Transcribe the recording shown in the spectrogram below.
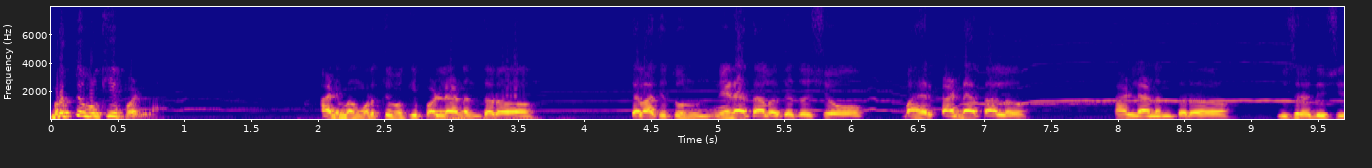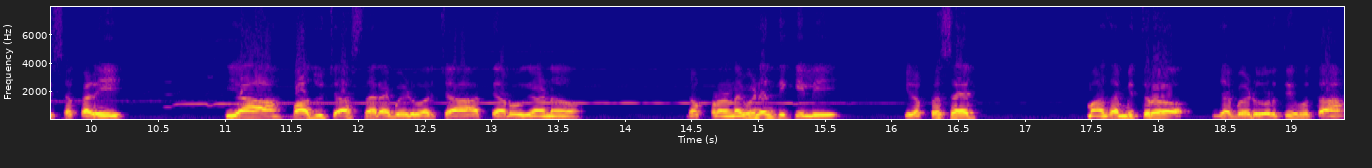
मृत्युमुखी पडला. आणि मग मृत्युमुखी पडल्यानंतर त्याला तिथून नेण्यात आलं त्याचं शव बाहेर काढण्यात आलं. काढल्यानंतर दुसऱ्या दिवशी सकाळी या बाजूच्या असणाऱ्या बेडवरच्या त्या रोग्यानं डॉक्टरांना विनंती केली की डॉक्टर साहेब माझा मित्र ज्या बेडवरती होता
